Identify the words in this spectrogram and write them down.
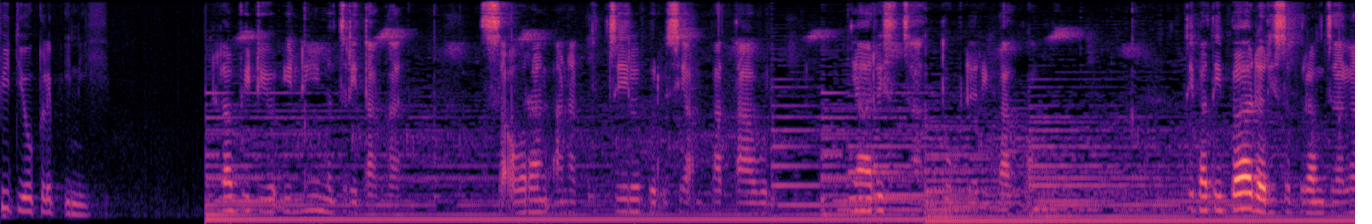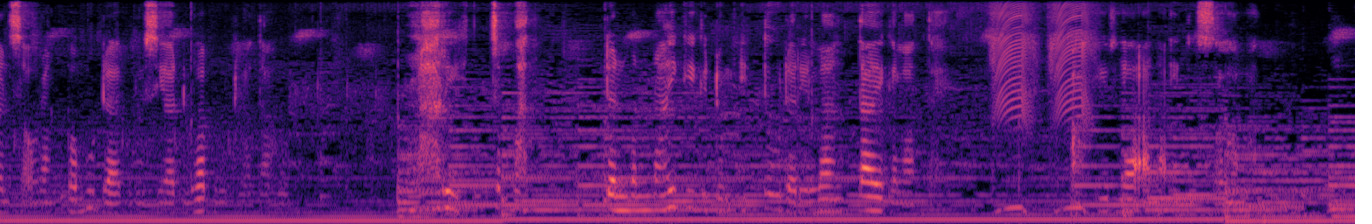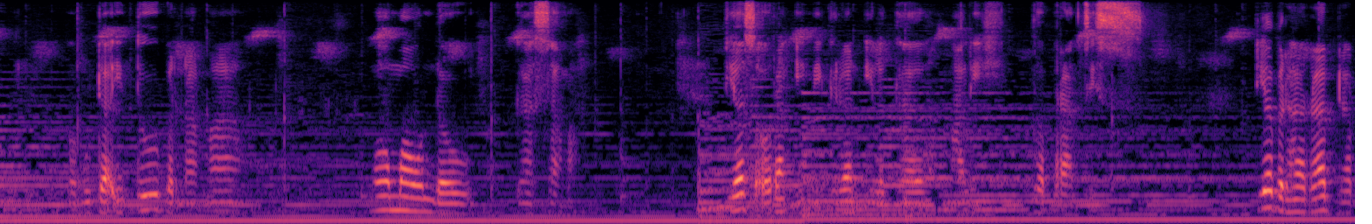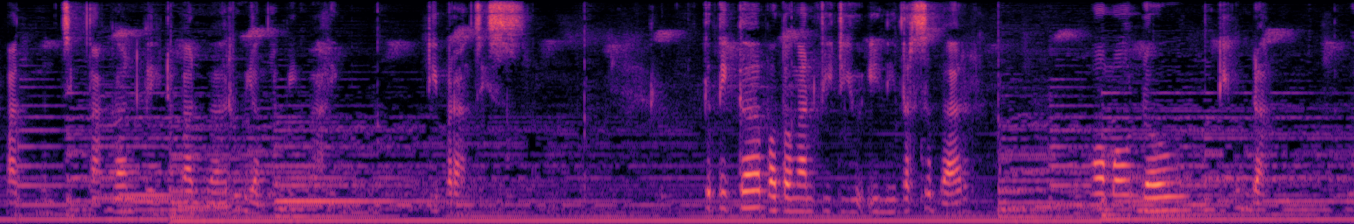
video klip ini. Dalam video ini menceritakan seorang anak kecil berusia 4 tahun nyaris jatuh dari balkon Tiba-tiba dari seberang jalan seorang pemuda berusia 22 tahun lari cepat dan menaiki gedung itu dari lantai ke lantai. Akhirnya anak itu selamat. Pemuda itu bernama Momoundo Gasama. Dia seorang imigran ilegal Mali ke Perancis. Dia berharap dapat menciptakan kehidupan baru yang lebih baik di Perancis. Ketika potongan video ini tersebar, Momoundo diundang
